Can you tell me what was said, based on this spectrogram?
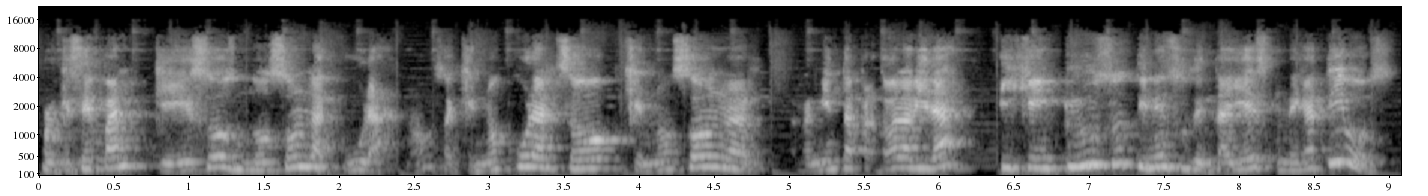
porque sepan que esos no son la cura, ¿no? O sea, que no cura el SOP, que no son la herramienta para toda la vida y que incluso tienen sus detalles negativos.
